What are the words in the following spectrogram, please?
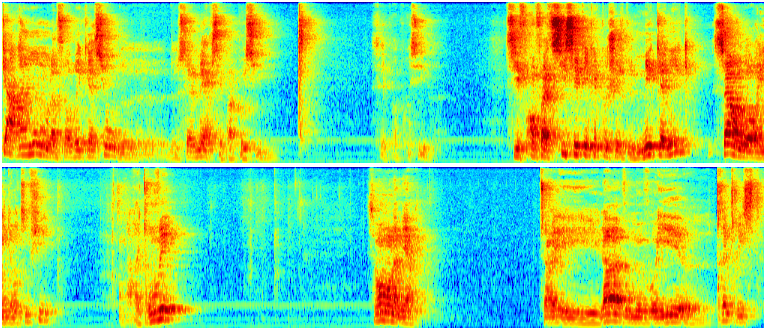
carrément la fabrication de, de Selmer. C'est pas possible. C'est pas possible. Si, en fait, si c'était quelque chose de mécanique, ça, on l'aurait identifié. On l'aurait trouvé. C'est vraiment la merde. Et là, vous me voyez euh, très triste.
